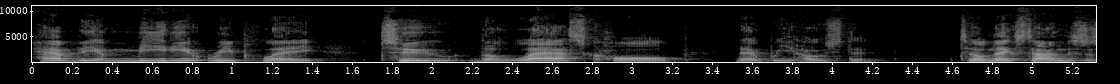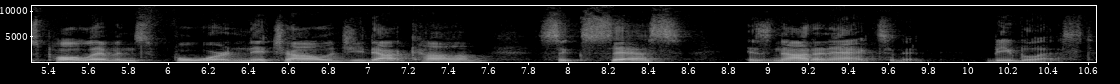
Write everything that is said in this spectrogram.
have the immediate replay to the last call that we hosted. Till next time, this is Paul Evans for nicheology.com. Success is not an accident. Be blessed.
